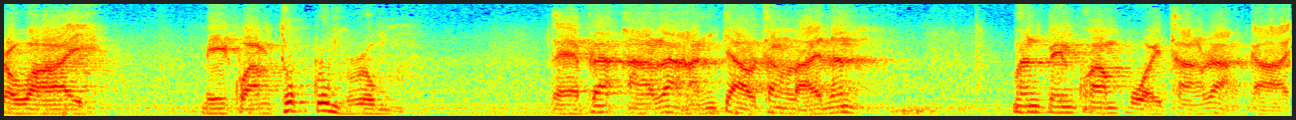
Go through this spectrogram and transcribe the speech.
กระวาย มีความทุกข์กลุ่มรุม แต่พระอารหันต์เจ้าทั้งหลายนั้น มันเป็นความป่วยทางร่างกาย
